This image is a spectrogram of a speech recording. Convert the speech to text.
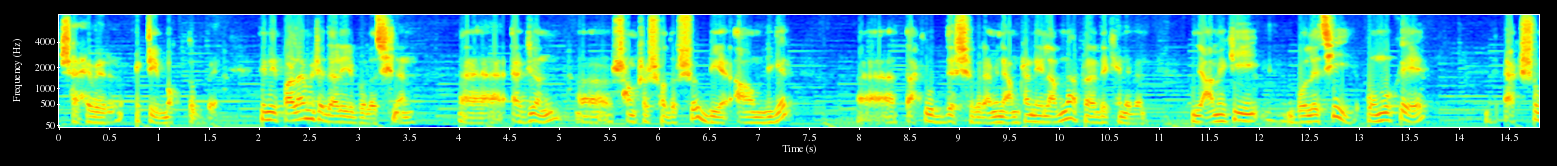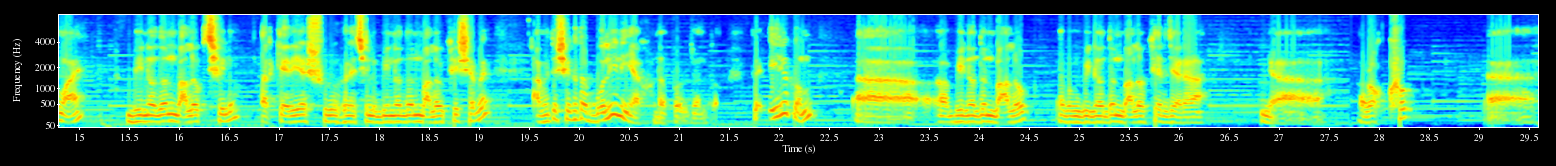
সাহেবের একটি বক্তব্যে। তিনি পার্লামেন্টে দাঁড়িয়ে বলেছিলেন একজন সংসদ সদস্য বিয়ে আওয়ামী লীগের তাকে উদ্দেশ্য করে। আমি নামটা নিলাম না, আপনারা দেখে নেবেন। যে আমি কি বলেছি, অমুকে একসময় বিনোদন বালক ছিল, তার ক্যারিয়ার শুরু হয়েছিল বিনোদন বালক হিসেবে। আমি তো সে কথা বলিনি এখনও পর্যন্ত। তো এইরকম বিনোদন বালক এবং বিনোদন বালকের যারা রক্ষক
